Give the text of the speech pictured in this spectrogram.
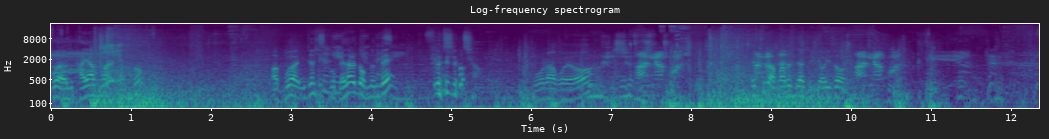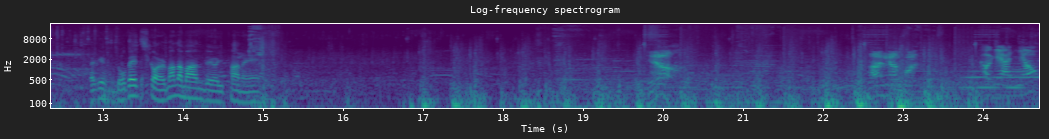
뭐야 여기 다이아 구간 아니었어? 아 뭐야 이 자식 뭐 메달도 없는데? 그래서 뭐라고요? 대출 안 받은 자식 여기서 여기 노베치가 얼마나 많은데요 이 판에 거기 안녕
